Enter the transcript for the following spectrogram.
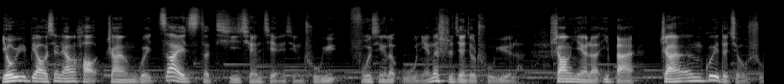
由于表现良好，张恩贵再次的提前减刑出狱，服刑了五年的时间就出狱了，上演了一版张恩贵的救赎。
